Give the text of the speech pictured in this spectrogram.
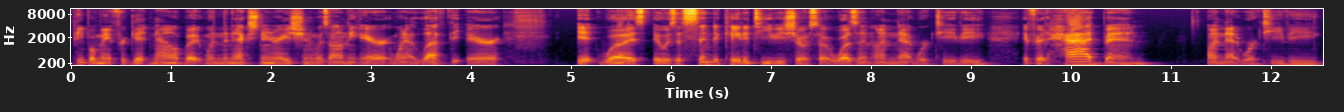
people may forget now, but when the next generation was on the air, when it left the air, it was it was a syndicated TV show, so it wasn't on network TV. If it had been on network TV,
